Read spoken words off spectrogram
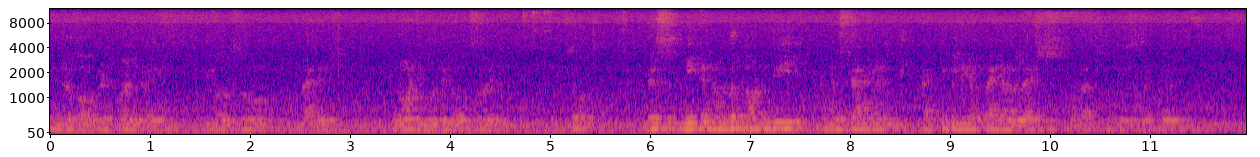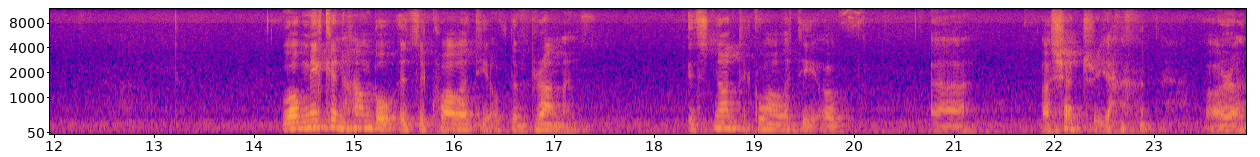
in the corporate world and we also manage non-devotees also. So meek and humble, how do we understand and practically apply in our lives? Well, meek and humble is the quality of the Brahman. It's not the quality of uh, a Kshatriya or a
